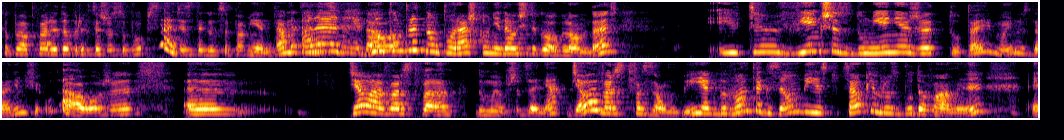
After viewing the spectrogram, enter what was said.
chyba parę dobrych też osób w obsadzie, z tego co pamiętam, Ale ale był kompletną porażką, nie dało się tego oglądać. I tym większe zdumienie, że tutaj moim zdaniem się udało, że e, działa warstwa dumy uprzedzenia, działa warstwa zombie, jakby wątek zombie jest tu całkiem rozbudowany, e,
